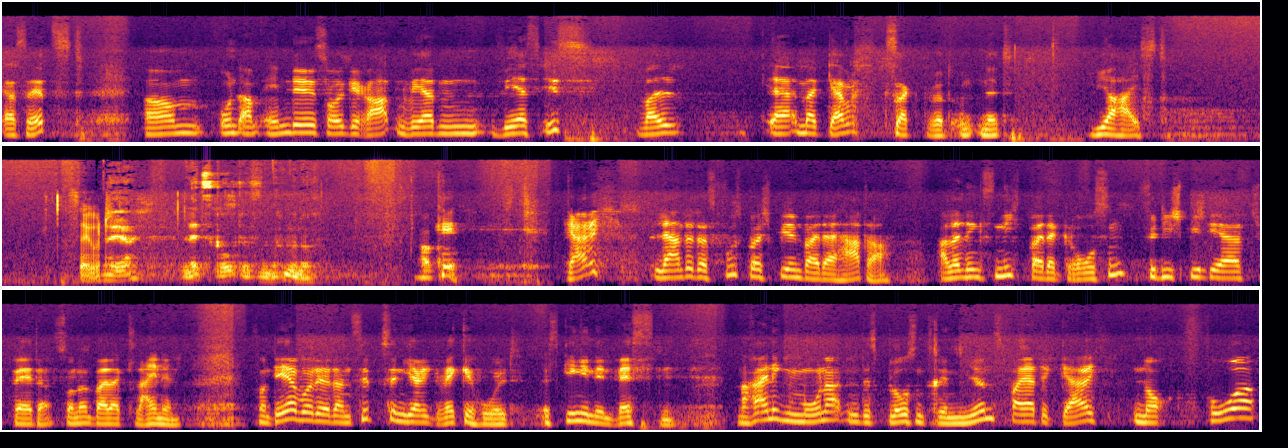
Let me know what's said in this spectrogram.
ersetzt. Ähm, und am Ende soll geraten werden, wer es ist, weil er immer Gerch gesagt wird und nicht wie er heißt. Sehr gut. Ja, let's go, das machen wir noch. Okay. Gerch lernte das Fußballspielen bei der Hertha. Allerdings nicht bei der Großen, für die spielte er erst später, sondern bei der Kleinen. Von der wurde er dann 17-jährig weggeholt. Es ging in den Westen. Nach einigen Monaten des bloßen Trainierens feierte Gerch noch vor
